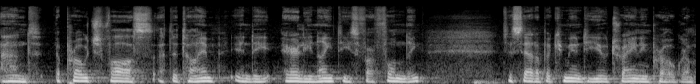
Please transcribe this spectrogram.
and approached FÁS at the time in the early 90s for funding to set up a community youth training program.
